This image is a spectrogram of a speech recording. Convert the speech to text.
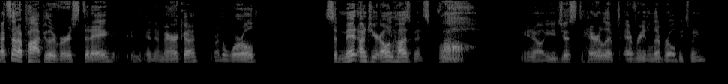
That's not a popular verse today in, in America or the world. Submit unto your own husbands. Wow. You know, you just hair lipped every liberal between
